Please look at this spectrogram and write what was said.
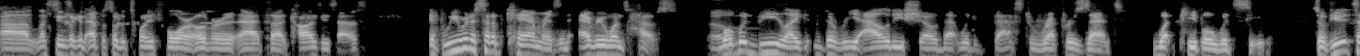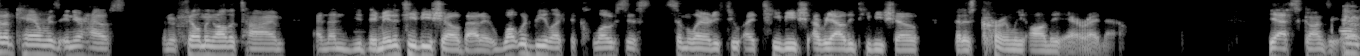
uh, that seems like an episode of 24 over at uh, Kanzi's house. If we were to set up cameras in everyone's house, Oh, what would be like the reality show that would best represent what people would see? So if you had set up cameras in your house and were filming all the time, and then they made a TV show about it, what would be like the closest similarity to a TV, sh- a reality TV show that is currently on the air right now? Yes, Gonzi. Um,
